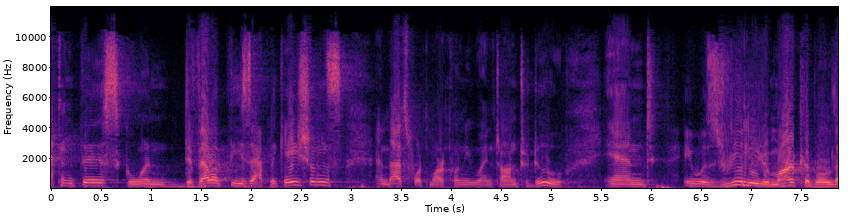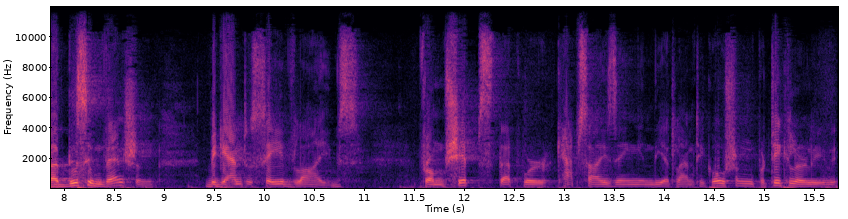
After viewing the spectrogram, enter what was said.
patent this, go and develop these applications, and that's what Marconi went on to do. And it was really remarkable that this invention began to save lives from ships that were capsizing in the Atlantic Ocean, particularly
